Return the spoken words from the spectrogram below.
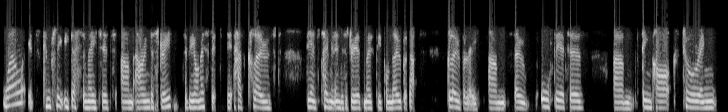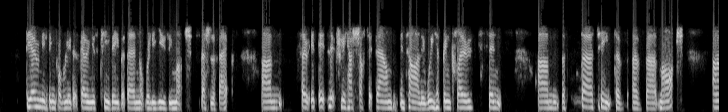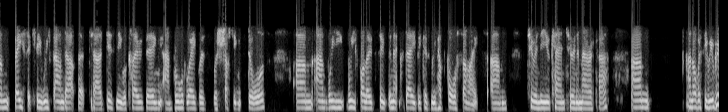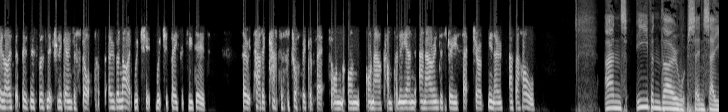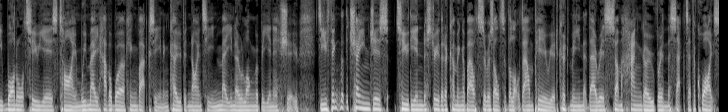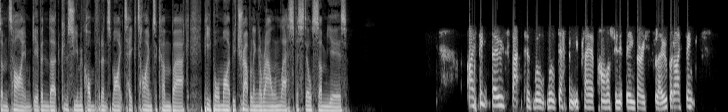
Well, it's completely decimated um, our industry, to be honest. It, it has closed the entertainment industry, as most people know, but that's globally. Um, so, all theatres, um, theme parks, touring. The only thing probably that's going is TV, but they're not really using much special effects. Um, so, it, it, literally has shut it down entirely. We have been closed since um, the 13th of, of uh, March um, basically we found out that uh, Disney were closing and Broadway was, was shutting its doors. Um, and we, we followed suit the next day because we have four sites, um, two in the UK and two in America. Um, and obviously we realised that business was literally going to stop overnight, which it, which it basically did. So it's had a catastrophic effect on, on, on our company and, and our industry sector, you know, as a whole. And even though, in say one or two years' time, we may have a working vaccine and COVID 19 may no longer be an issue, do you think that the changes to the industry that are coming about as a result of the lockdown period could mean that there is some hangover in the sector for quite some time, given that consumer confidence might take time to come back? People might be travelling around less for still some years? I think those factors will, will definitely play a part in it being very slow, but I think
